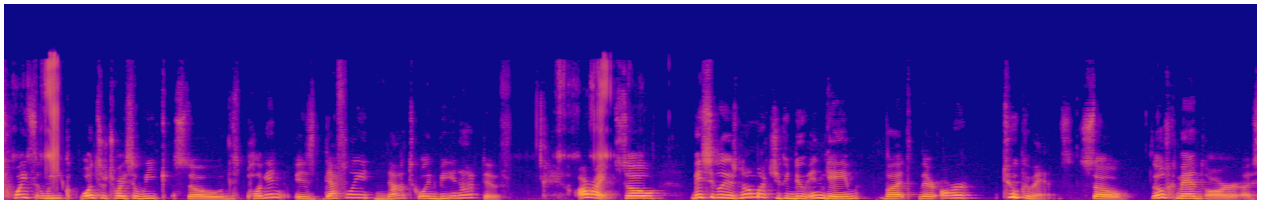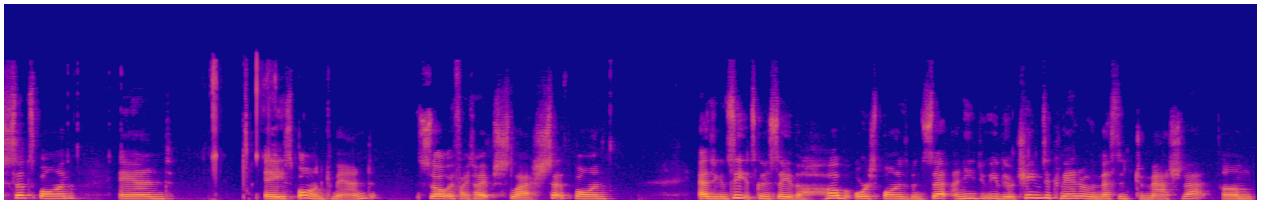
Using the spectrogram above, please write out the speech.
twice a week, once or twice a week, so this plugin is definitely not going to be inactive. Alright, so basically there's not much you can do in-game, but there are two commands. So those commands are a set spawn and a spawn command. So if I type slash set spawn, as you can see, it's going to say the hub or spawn has been set. I need to either change the command or the message to match that. Um,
